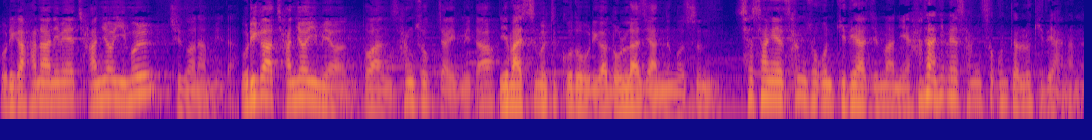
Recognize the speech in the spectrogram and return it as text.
우리가 하나님의 자녀임을 증언합니다. 우리가 자녀이면 또한 상속자입니다. 이 말씀을 듣고도 우리가 놀라지 않는 것은 세상의 상속은 기대하지만 이 하나님의 상속은 별로 기대 안 하는.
